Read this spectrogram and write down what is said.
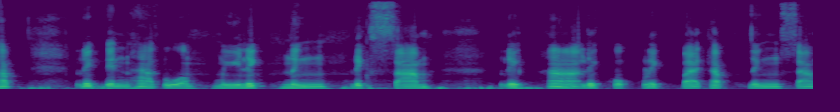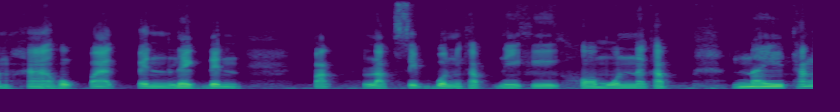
ครับ เลขเด่นห้าตัวมีเลขหนึ่งเลขสามเลขห้าเลขหกเลขแปดครับหนึ่งสามห้าหกแปดเป็นเลขเด่น ปักหลักสิบบนครับ นี่คือข้อมูลนะครับ ในทั้ง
